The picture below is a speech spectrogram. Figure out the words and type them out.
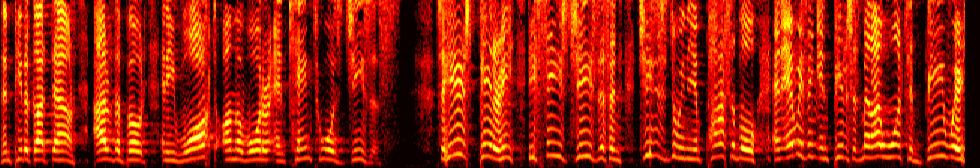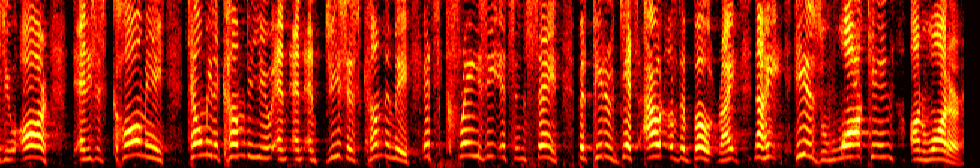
Then Peter got down out of the boat and he walked on the water and came towards Jesus. So here's Peter. He, he sees Jesus, and Jesus is doing the impossible, and everything in Peter says, Man, I want to be where you are. And he says, Call me, tell me to come to you. And, and, and Jesus Come to me. It's crazy, it's insane. But Peter gets out of the boat, right? Now he, he is walking on water.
